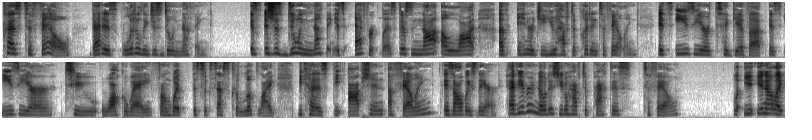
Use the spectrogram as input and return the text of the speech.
Because to fail, that is literally just doing nothing. It's, it's just doing nothing. It's effortless. There's not a lot of energy you have to put into failing. It's easier to give up. It's easier to walk away from what the success could look like because the option of failing is always there. Have you ever noticed you don't have to practice to fail? You, you know like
